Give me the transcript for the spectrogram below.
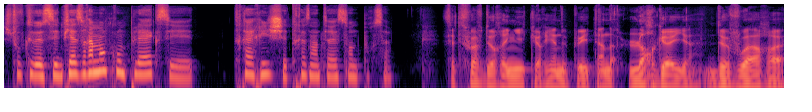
je trouve que c'est une pièce vraiment complexe et très riche et très intéressante pour ça cette soif de régner que rien ne peut éteindre, l'orgueil de voir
